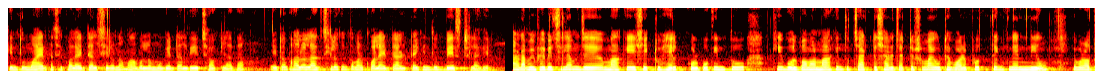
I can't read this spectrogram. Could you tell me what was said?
কিন্তু মায়ের কাছে কলাইয়ের ডাল ছিল না। মা বলল, মুগের ডাল দিয়ে ছক লাগা। এটাও ভালো লাগছিল, কিন্তু আমার কলাইয়ের ডালটাই কিন্তু বেস্ট লাগে। আর আমি ভেবেছিলাম যে মাকে এসে একটু হেল্প করব, কিন্তু কি বলব, আমার মা কিন্তু চারটে, সাড়ে চারটের সময় উঠে পড়ে প্রত্যেক দিনের নিয়ম। এবার অত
